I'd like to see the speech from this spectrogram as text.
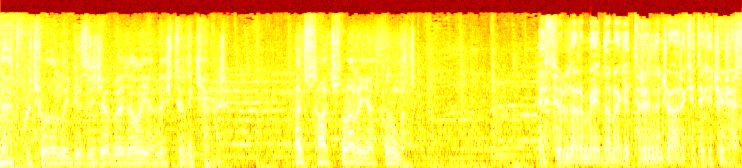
Net bıçağıyla gizlice bedava yerleştirdik emir. Hepsi Haçlıların yakınında. Esirler meydana getirilince harekete geçeceğiz.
